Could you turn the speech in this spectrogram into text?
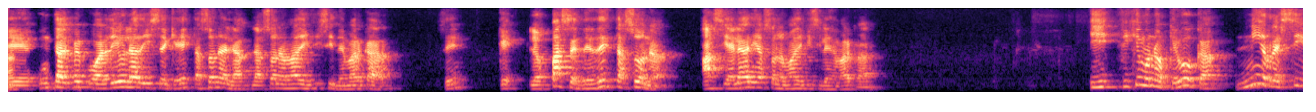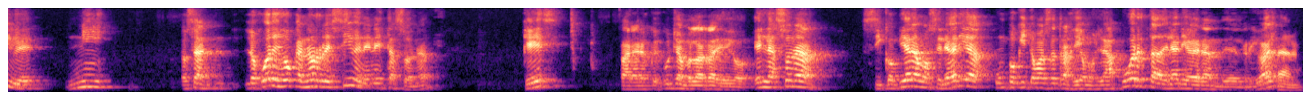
Eh, un tal Pep Guardiola dice que esta zona es la, zona más difícil de marcar, ¿sí? que los pases desde esta zona hacia el área son los más difíciles de marcar. Y fijémonos que Boca ni recibe, ni, o sea, los jugadores de Boca no reciben en esta zona, que es, para los que escuchan por la radio, digo, es la zona, si copiáramos el área, un poquito más atrás, digamos, la puerta del área grande del rival. Claro.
